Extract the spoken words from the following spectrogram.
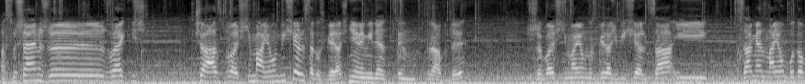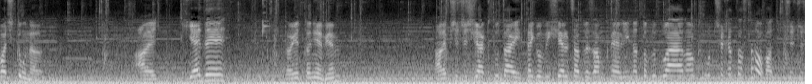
A słyszałem, że za jakiś czas właśnie mają wisielce rozbierać. Nie wiem ile w tym prawdy. Że właśnie mają rozbierać wisielca i w zamian mają budować tunel. Ale kiedy to, to nie wiem. Ale przecież jak tutaj tego wisielca by zamknęli, no to by była no kurczę katastrofa. To przecież,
